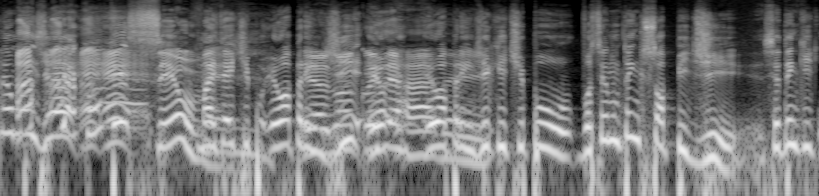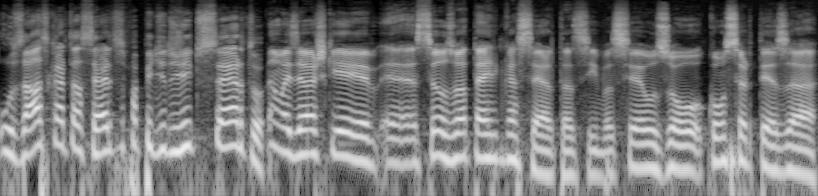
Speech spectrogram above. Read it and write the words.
Não, mas é, é, Aconteceu, Mas velho. aí, tipo, eu aprendi. Eu, errada eu aí. aprendi que, tipo, você não tem que só pedir. Você tem que usar as cartas certas pra pedir do jeito certo. Não, mas eu acho que é, você usou a técnica certa, assim. Você usou com certeza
